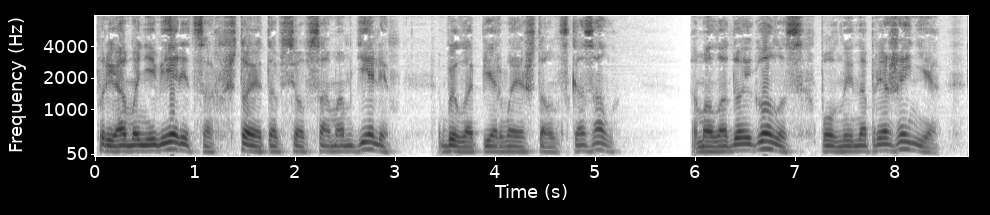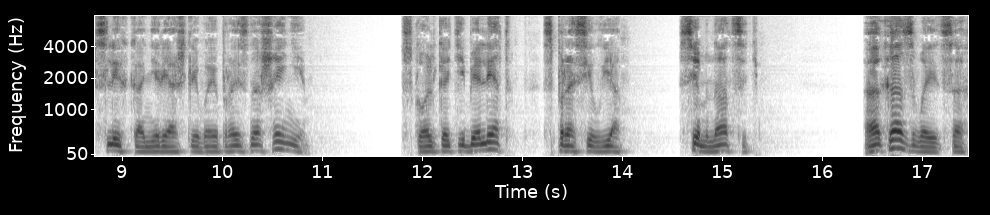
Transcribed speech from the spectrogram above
«Прямо не верится, что это все в самом деле», — было первое, что он сказал. Молодой голос, полный напряжения, слегка неряшливое произношение. «Сколько тебе лет?» — спросил я. «Семнадцать». Оказывается,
